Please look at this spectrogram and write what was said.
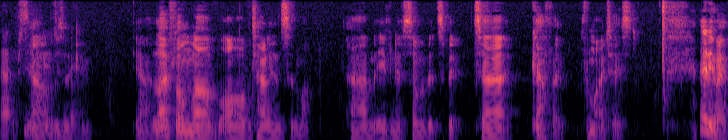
Absolutely yeah, it was beautiful. okay. Yeah, lifelong love of Italian cinema, um, even if some of it's a bit uh, Catholic for my taste. Anyway,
